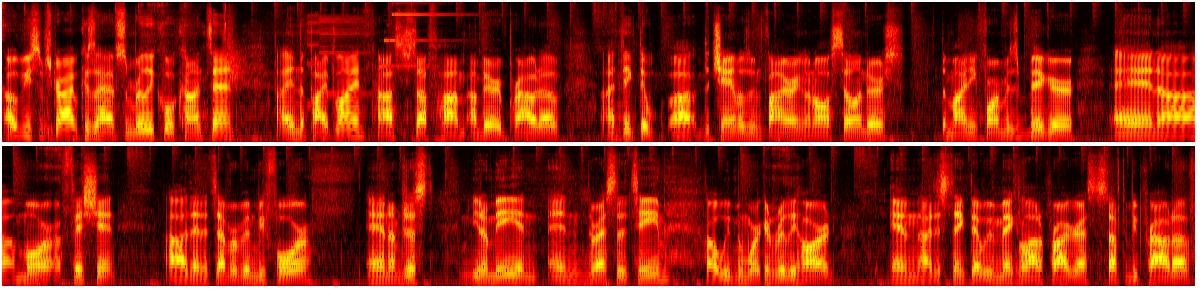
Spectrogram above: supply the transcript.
I hope you subscribe because I have some really cool content uh, in the pipeline, uh, stuff I'm very proud of. I think the, uh, the channel's been firing on all cylinders. The mining farm is bigger and uh, more efficient uh, than it's ever been before. And I'm just, you know, me and, and the rest of the team, uh, we've been working really hard. And I just think that we've been making a lot of progress and stuff to be proud of.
